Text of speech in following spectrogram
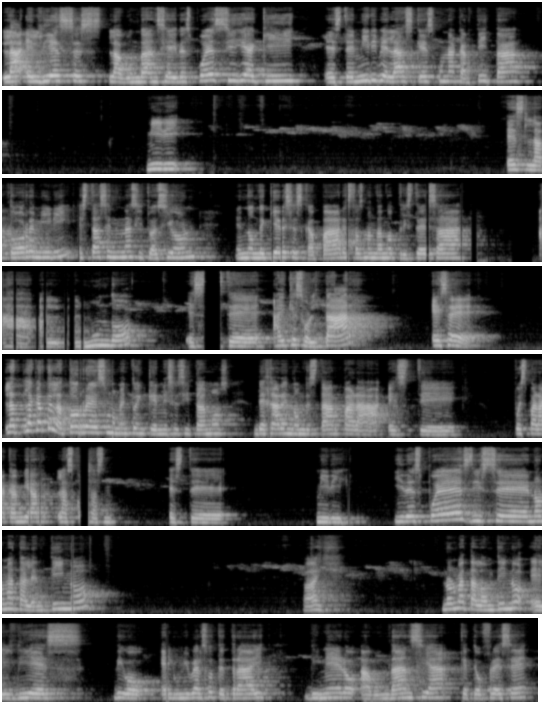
La, el 10 es la abundancia y después sigue aquí este, Miri Velázquez, una cartita. Miri es la torre, Miri. Estás en una situación en donde quieres escapar, estás mandando tristeza al, mundo. Este, hay que soltar ese... La, carta de la torre es un momento en que necesitamos dejar en donde estar para, este, pues para cambiar las cosas, este, Miri. Y después dice Norma Talentino. Ay. Norma Talentino, el 10. Digo, el universo te trae dinero, abundancia que te ofrece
